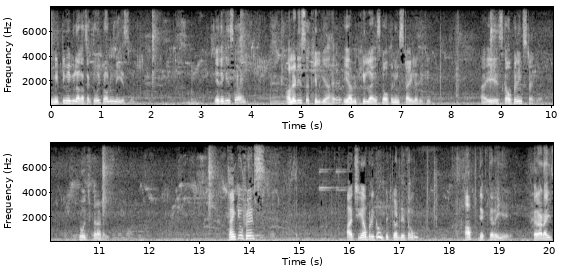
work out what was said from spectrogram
मिट्टी में भी लगा सकते हैं कोई प्रॉब्लम नहीं है इसमें। ये देखिए इसका ऑलरेडी इसका खिल गया है। ये अभी खिल रहा है इसका ओपनिंग स्टाइल है देखिए। हाँ, ये इसका ओपनिंग स्टाइल है। Rose paradise. Thank you friends आज यहाँ पर कंप्लीट कर देता हूँ। आप देखते रहिए। पैराडाइज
